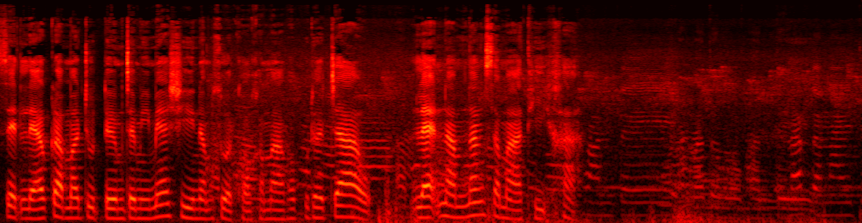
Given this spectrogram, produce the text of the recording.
เสร็จแล้วกลับมาจุดเดิมจะมีแม่ชีนำสวดขอขมาพระพุทธเจ้า และนำนั่งสมาธิค่ะ พันเต มาตโนพันเต รัตนัยเจ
